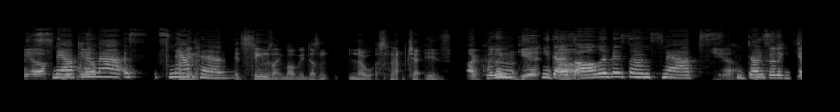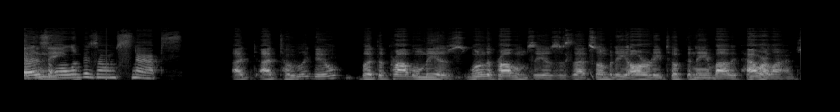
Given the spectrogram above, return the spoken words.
you up, snap look me him out. Snap I mean, him. It seems like Bobby doesn't know what Snapchat is. I couldn't Mm, get. He does uh, all of his own snaps. Yeah, He does. He does all of his own snaps. I, I totally do, but the problem is one of the problems is is that somebody already took the name Bobby Powerlines.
